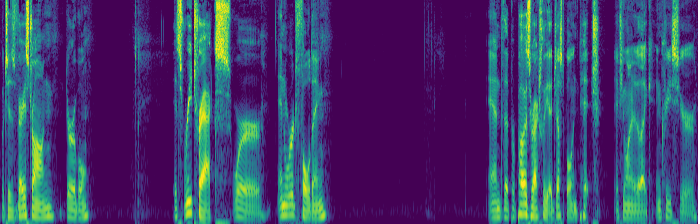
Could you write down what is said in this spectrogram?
which is very strong, durable. Its retracts were inward folding, and the propellers were actually adjustable in pitch if you wanted to like increase your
